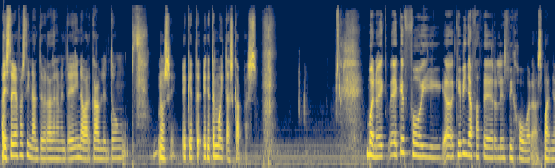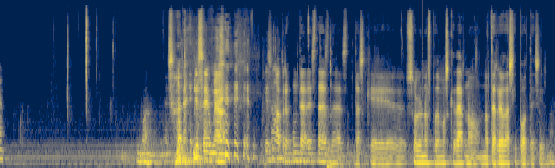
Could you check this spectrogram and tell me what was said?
a historia é fascinante verdadeiramente, é inabarcable, entón, pff, non sei, é que te, é que ten moitas capas. Bueno, e, e que foi que viña a facer Leslie Howard a España? Bueno, esa, esa é unha esa é unha pregunta destas das, das que solo nos podemos quedar no, no terreo das hipótesis, ¿no?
